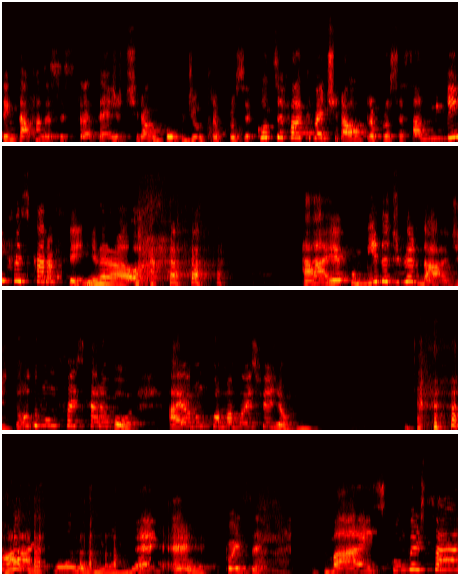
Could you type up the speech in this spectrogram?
tentar fazer essa estratégia, tirar um pouco de ultraprocessado. Quando você fala que vai tirar ultraprocessado, ninguém faz cara feia. Não. Ah, é comida de verdade. Todo mundo faz cara boa. Ah, eu não como arroz e feijão. Ai, como, né? É, pois é. Mas conversar,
